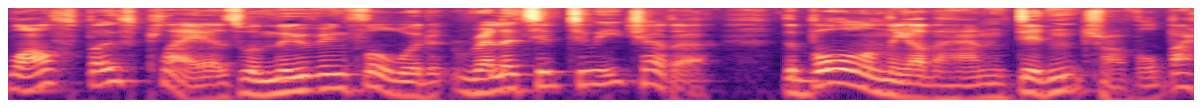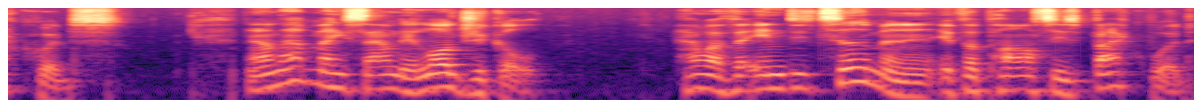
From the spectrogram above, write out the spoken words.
whilst both players were moving forward relative to each other, the ball, on the other hand, didn't travel backwards. Now that may sound illogical. However, in determining if a pass is backward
